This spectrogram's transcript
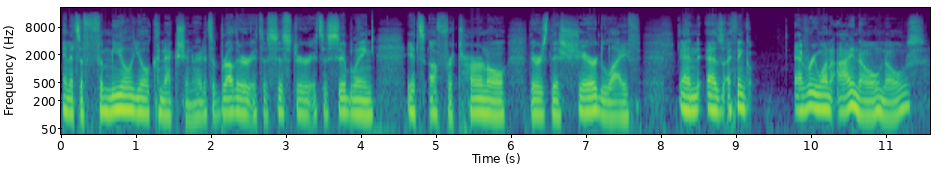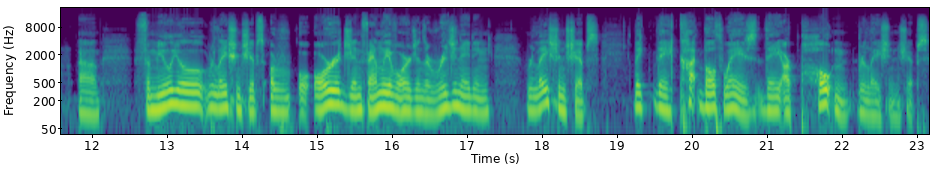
And it's a familial connection, right? It's a brother, it's a sister, it's a sibling, it's a fraternal. There's this shared life. And as I think everyone I know knows, um, familial relationships, or origin, family of origins, originating relationships they they cut both ways. They are potent relationships.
